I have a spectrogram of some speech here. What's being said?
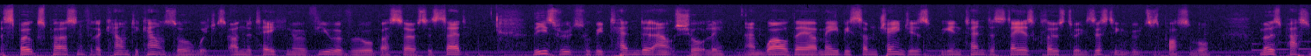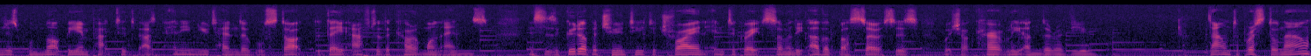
A spokesperson for the County Council, which is undertaking a review of rural bus services, said, These routes will be tendered out shortly, and while there may be some changes, we intend to stay as close to existing routes as possible. Most passengers will not be impacted as any new tender will start the day after the current one ends. This is a good opportunity to try and integrate some of the other bus services which are currently under review. Down to Bristol now.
